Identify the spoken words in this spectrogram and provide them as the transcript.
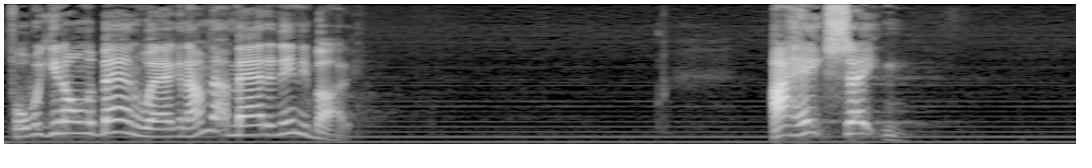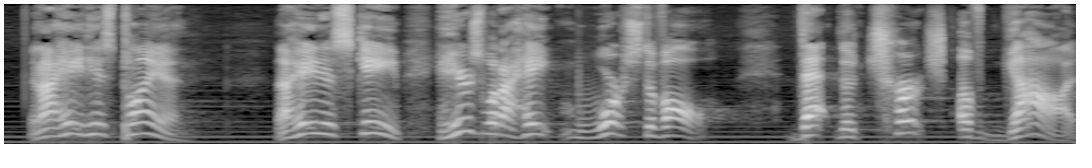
before we get on the bandwagon, I'm not mad at anybody. I hate Satan. And I hate his plan. I hate his scheme. And here's what I hate worst of all that the church of God,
